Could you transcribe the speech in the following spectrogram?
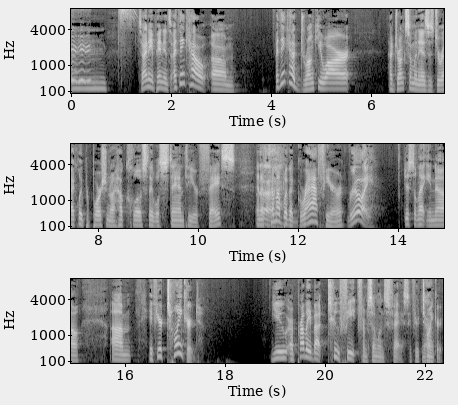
opinions. Tiny opinions. I think how um, I think how drunk you are, how drunk someone is, is directly proportional to how close they will stand to your face. And I've come up with a graph here Really? just to let you know. Um, if you're twinkered, you are probably about two feet from someone's face. If you're Yeah. twinkered,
